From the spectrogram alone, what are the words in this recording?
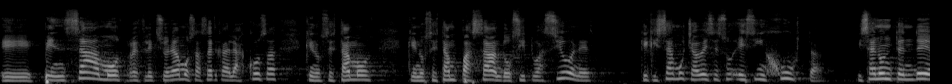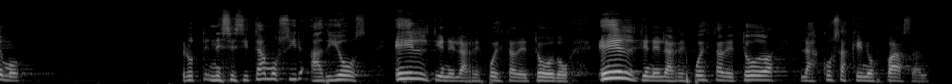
eh, pensamos, reflexionamos acerca de las cosas que nos, estamos, que nos están pasando, situaciones que quizás muchas veces es injusta, quizás no entendemos, pero necesitamos ir a Dios. Él tiene la respuesta de todo. Él tiene la respuesta de todas las cosas que nos pasan.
